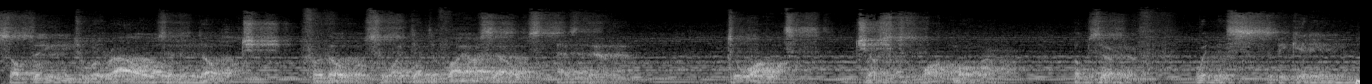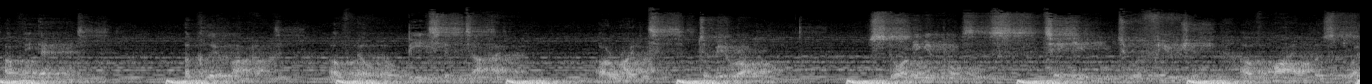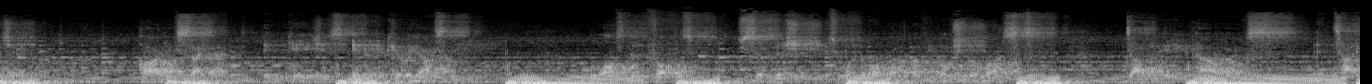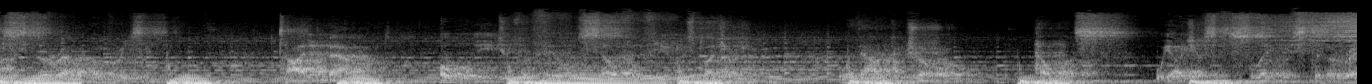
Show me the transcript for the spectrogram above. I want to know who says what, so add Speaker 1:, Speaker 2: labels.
Speaker 1: Something to arouse and indulge for those who identify ourselves as them. To want, just to want more. Observe, witness the beginning of the end. A clear mind of no beast in time. A right to be wrong. Storming impulses taking you to a fusion of mindless pleasure. Hard excitement engages inner curiosity. Lost in thought, submission to an aura of emotional lust. Dominating powers entice the realm of reason. Tied and bound, only to fulfill self-infused pleasure. Without control, helpless, we are just slaves to the rave.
